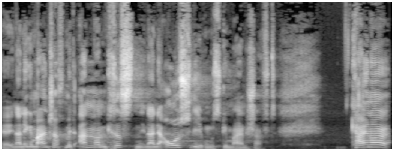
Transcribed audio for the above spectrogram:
äh, in eine Gemeinschaft mit anderen Christen, in eine Auslegungsgemeinschaft. Keiner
